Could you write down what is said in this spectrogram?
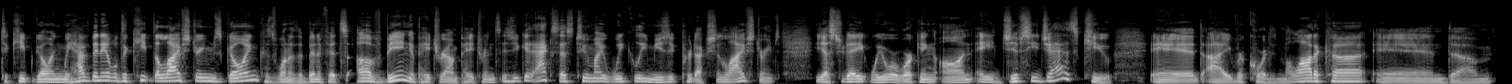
to keep going. We have been able to keep the live streams going because one of the benefits of being a Patreon patrons is you get access to my weekly music production live streams. Yesterday we were working on a Gypsy Jazz cue, and I recorded melodica and um,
